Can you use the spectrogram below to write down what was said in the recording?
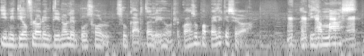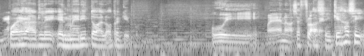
Y mi tío Florentino le puso su carta y le dijo, recoja sus papeles que se va. Aquí jamás puedes darle el mérito al otro equipo. Uy, bueno, ese es Florentino. Así que es así.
